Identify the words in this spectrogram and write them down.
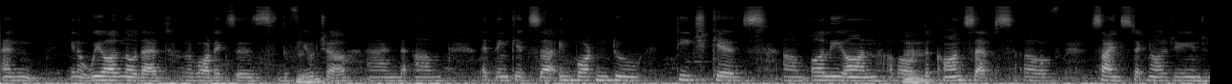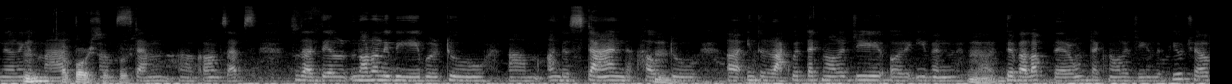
and you know, we all know that robotics is the mm-hmm. future, mm-hmm. and um, I think it's uh, important to teach kids um, early on about mm. the concepts of science, technology, engineering, mm. and math, of course, um. STEM uh, concepts, so that they'll not only be able to um, understand how mm. to uh, interact with technology or even uh, mm. develop their own technology in the future,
